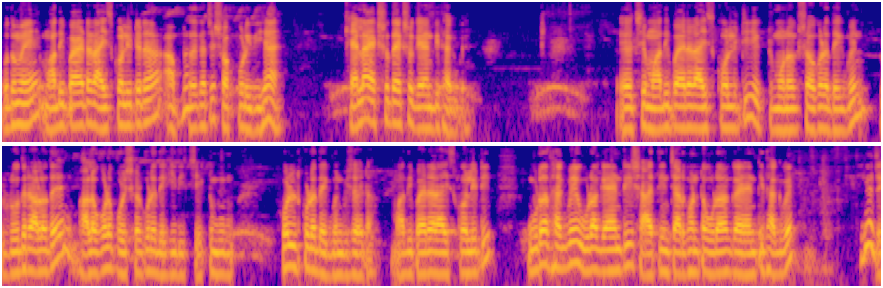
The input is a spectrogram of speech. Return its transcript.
প্রথমে মাদি পায়রাটার আইস কোয়ালিটিটা আপনাদের কাছে শখ করে দিই হ্যাঁ? খেলা একশোতে একশো গ্যারান্টি থাকবে। এ হচ্ছে মাদি পায়রার আইস কোয়ালিটি একটু মনোযোগ সহকারে দেখবেন। রোদের আলোতে ভালো করে পরিষ্কার করে দেখিয়ে দিচ্ছি, একটু হোল্ড করে দেখবেন বিষয়টা। মাদি পায়রার আইস কোয়ালিটি উড়া থাকবে, উড়া গ্যারান্টি সাড়ে তিন, চার ঘণ্টা উড়ার গ্যারান্টি থাকবে। ঠিক আছে?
